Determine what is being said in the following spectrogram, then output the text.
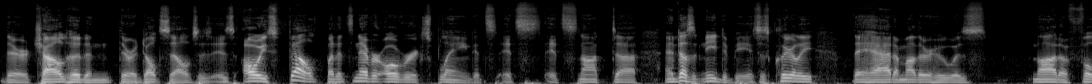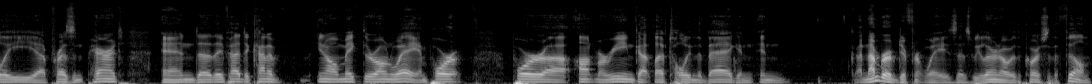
their childhood and their adult selves is, is always felt, but it's never over explained. It's it's it's not, uh, and it doesn't need to be. It's just clearly they had a mother who was not a fully uh, present parent, and uh, they've had to kind of you know make their own way. And poor poor uh, Aunt Maureen got left holding the bag in, in a number of different ways, as we learn over the course of the film,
